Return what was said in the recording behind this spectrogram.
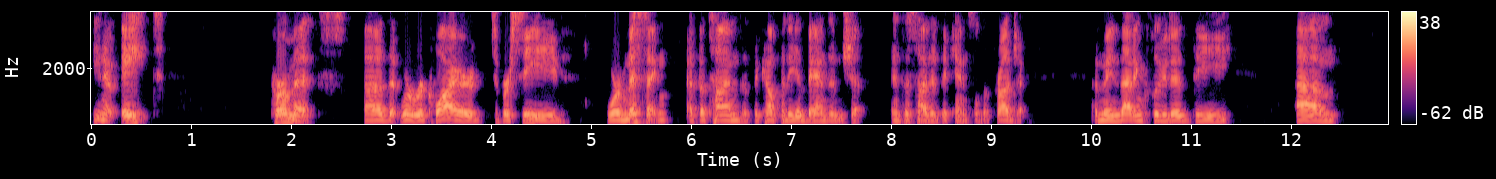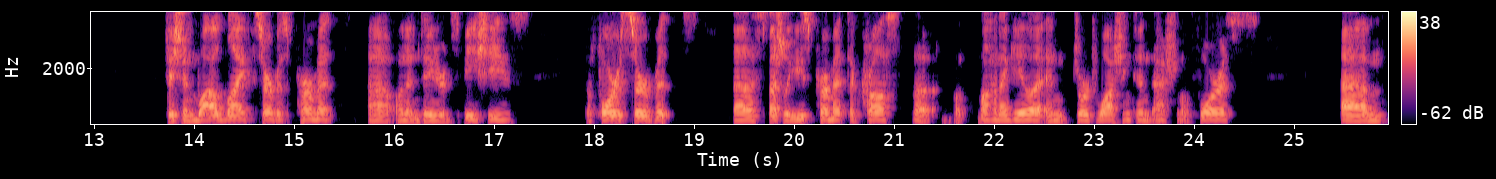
you know eight permits uh, that were required to proceed were missing at the time that the company abandoned ship and decided to cancel the project. I mean, that included the um, Fish and Wildlife Service permit uh, on endangered species, the Forest Service uh, special use permit to cross the Monongahela and George Washington National Forests, um,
